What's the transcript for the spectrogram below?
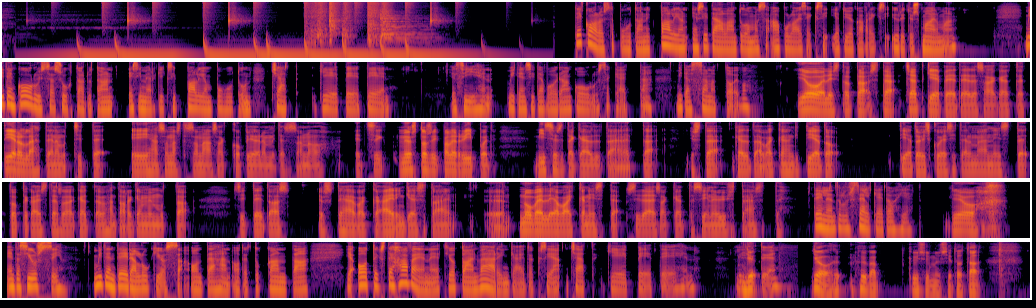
Tekoälystä puhutaan nyt paljon ja sitä ollaan tuomassa apulaiseksi ja työkaveriksi yritysmaailmaan. Miten kouluissa suhtaudutaan esimerkiksi paljon puhutun chat GPT ja siihen, miten sitä voidaan kouluissa käyttää? Mitä sanot Toivo? Joo, eli tota, sitä chat GPTtä saa käyttää tiedonlähteenä, mutta sitten ei ihan sanasta sanaa saa kopioida, mitä se sanoo. Et se myös tosi paljon riippuu, että missä sitä käytetään, että jos sitä käytetään vaikka johonkin tieto, tietoiskuesitelmään, niin sitten totta kai sitä saa käyttää vähän tarkemmin, mutta sitten ei taas, jos tehdään vaikka äidinkielessä tai novellia vaikka, niin sitten sitä ei saa käyttää siinä yhtään sitten. Teille on tullut selkeät ohjeet. Joo. Entäs Jussi, miten teidän lukiossa on tähän otettu kantaa? Ja ootteko te havainneet jotain väärinkäytöksiä chat gpt liittyen? Jo, joo, hy- hyvä kysymys. Ja tota,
